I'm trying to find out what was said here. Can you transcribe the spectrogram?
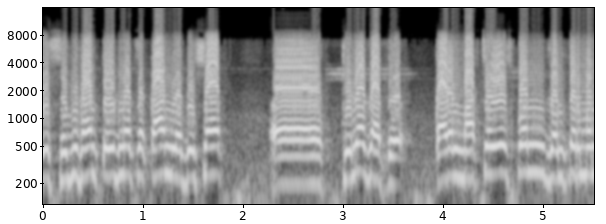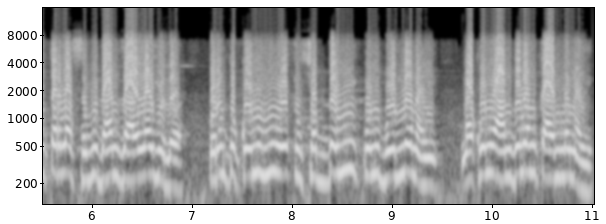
हे संविधान तोडण्याचं काम या देशात केलं जातं. कारण मागच्या वेळेस पण जंतर मंतरला संविधान जाळलं गेलं परंतु कोणीही एक शब्दही कोणी बोललं नाही ना कोणी आंदोलन काढलं नाही.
